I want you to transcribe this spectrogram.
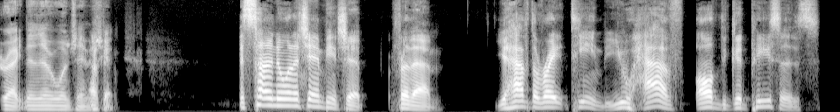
Correct. They never won a championship. Okay. It's time to win a championship for them. You have the right team. You have all the good pieces.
